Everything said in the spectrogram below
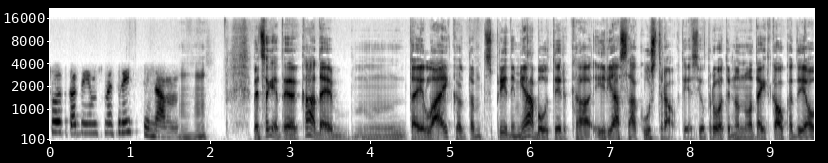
šos gadījumus mēs risinām. Mm -hmm. Bet sakiet, eh, kādai mm, tai laika tam sprīdim jābūt, ir, ka ir jāsāk uztraukties. Jo, proti, nu, noteikti kaut kad jau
